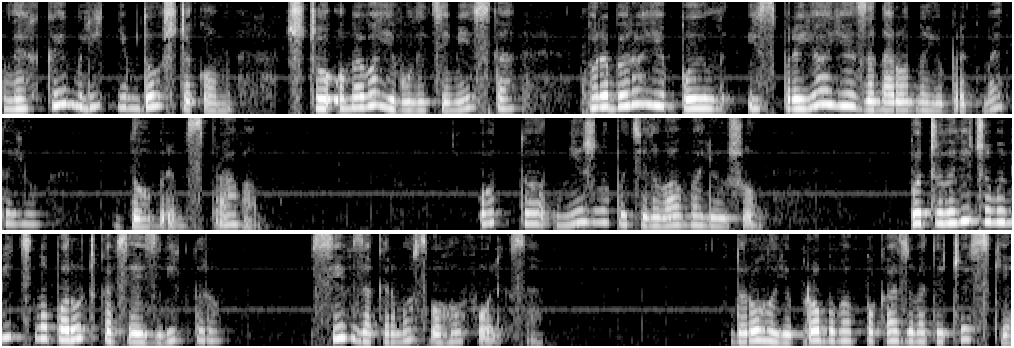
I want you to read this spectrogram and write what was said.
Легким літнім дощиком що омиває вулиці міста, перебирає пил і сприяє за народною прикметою добрим справам. Отто ніжно поцілував Валюшу. По чоловічому міцно поручкався із Віктором, сів за кермо свого Фолькса. Дорогою пробував показувати чеські,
